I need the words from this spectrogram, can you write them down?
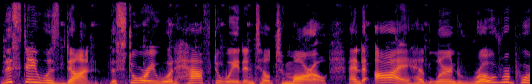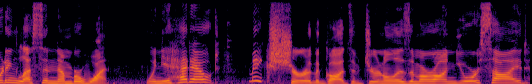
This day was done. The story would have to wait until tomorrow, and I had learned road reporting lesson number one. When you head out, make sure the gods of journalism are on your side.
